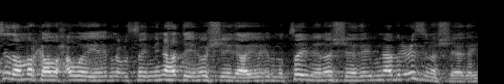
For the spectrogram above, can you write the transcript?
sida markaa waxa weeye ibnu cuthaymiinna hadda inoo sheegaayo ibnu taymiyana sheegay ibnu abilcizna sheegay.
